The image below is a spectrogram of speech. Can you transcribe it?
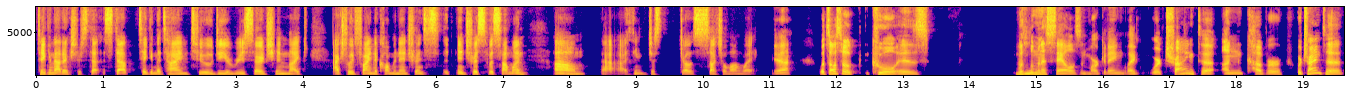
taking that extra step, step, taking the time to do your research and like actually find a common interest, interest with someone. Um, I think just goes such a long way. Yeah. What's also cool is with Luminous sales and marketing, like we're trying to uncover, we're trying to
